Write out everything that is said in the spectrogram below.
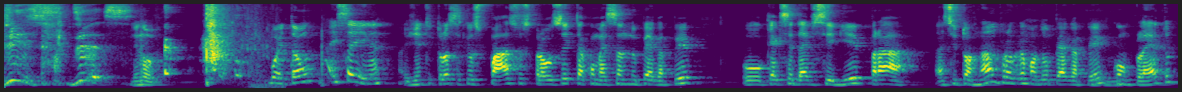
diz, diz. De novo. Bom, então é isso aí, né? A gente trouxe aqui os passos para você que está começando no PHP, o que é que você deve seguir para se tornar um programador PHP uhum. completo.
